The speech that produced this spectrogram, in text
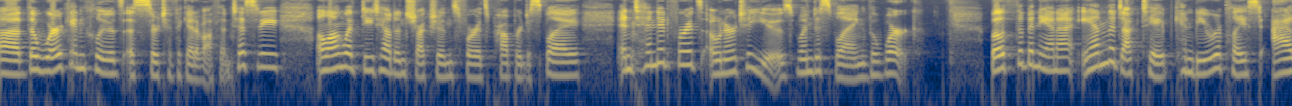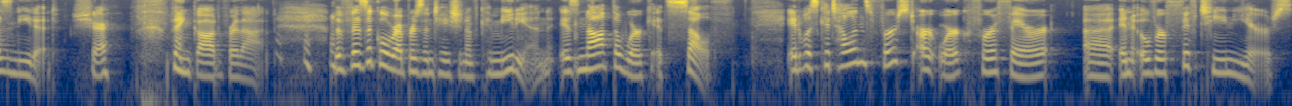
Uh, the work includes a certificate of authenticity, along with detailed instructions for its proper display, intended for its owner to use when displaying the work. Both the banana and the duct tape can be replaced as needed. Sure. Thank God for that. the physical representation of comedian is not the work itself. It was Cattelan's first artwork for a fair uh, in over 15 years.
